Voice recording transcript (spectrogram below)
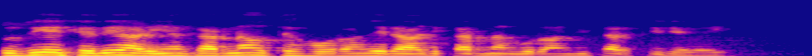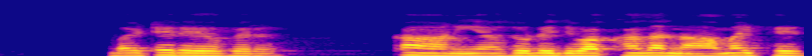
ਤੁਸੀਂ ਇੱਥੇ ਦਿਹਾੜੀਆਂ ਕਰਨਾ, ਉੱਥੇ ਹੋਰਾਂ ਦੇ ਰਾਜ ਕਰਨਾ, ਗੁਰਾਂ ਦੀ ਧਰਤੀ ਤੇ ਬਈ। ਬੈਠੇ ਰਹੋ ਫਿਰ। ਕਹਾਣੀਆਂ, ਤੁਹਾਡੇ ਜਵਾਕਾਂ ਦਾ ਨਾਮ ਆ ਇੱਥੇ।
